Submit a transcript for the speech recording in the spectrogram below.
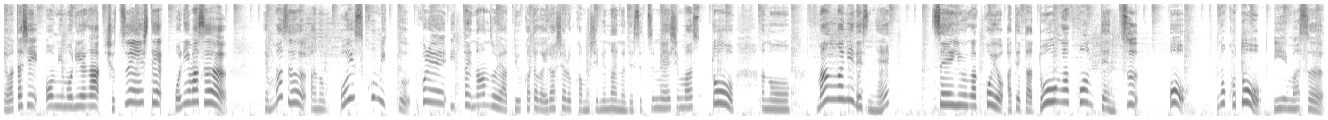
私大見森江が出演しております。まずあのボイスコミックこれ一体何ぞやっていう方がいらっしゃるかもしれないので説明しますとあの漫画にですね声優が声を当てた動画コンテンツをのことを言います。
